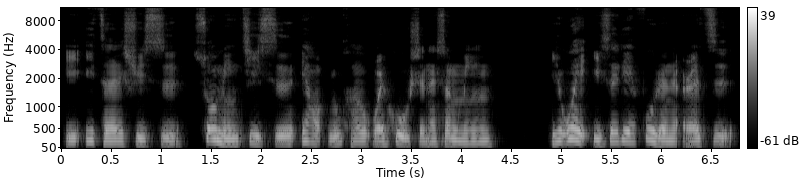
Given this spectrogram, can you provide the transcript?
以一则的叙事说明祭司要如何维护神的圣名。一位以色列妇人的儿子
